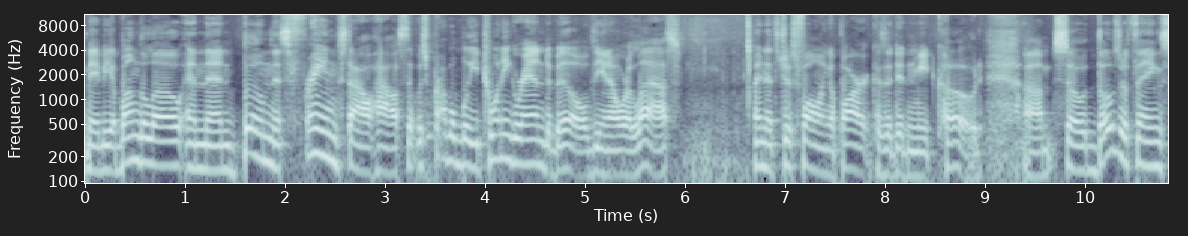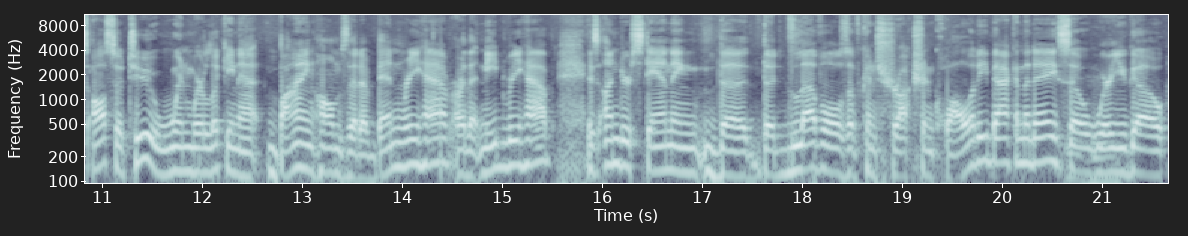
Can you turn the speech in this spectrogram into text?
maybe a bungalow, and then boom, this frame style house that was probably 20 grand to build, you know, or less and it's just falling apart because it didn't meet code. Um, so those are things also too when we're looking at buying homes that have been rehab or that need rehab is understanding the the levels of construction quality back in the day. So where you go,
